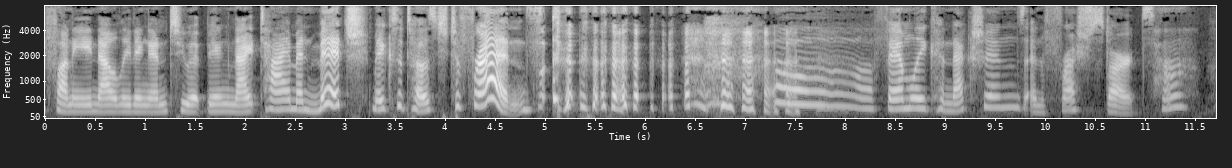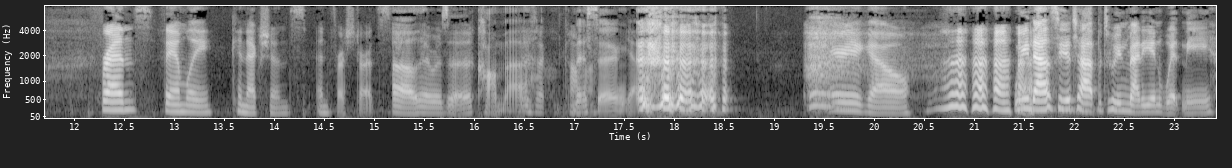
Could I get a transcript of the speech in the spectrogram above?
funny now leading into it being nighttime and Mitch makes a toast to friends. Ah, family connections and fresh starts, huh? Friends, family, connections, and fresh starts. Oh, there was a comma, a comma. missing. Yeah. there you go. we now see a chat between Mehdi and Whitney.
